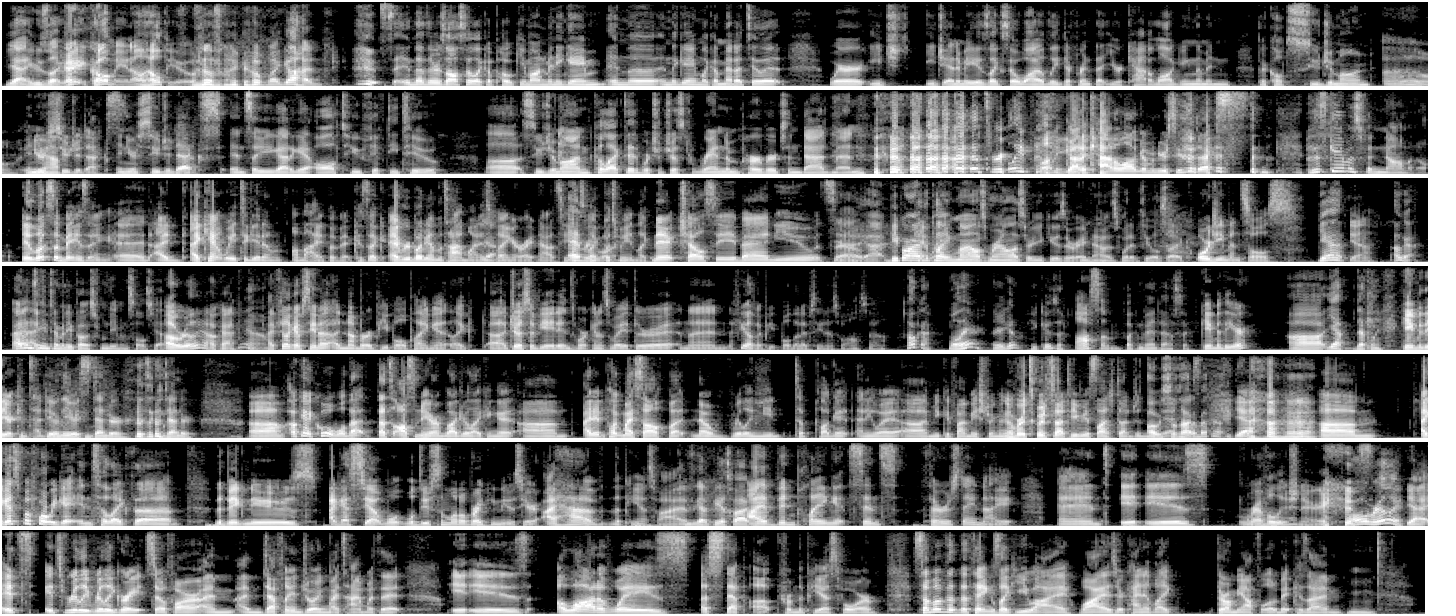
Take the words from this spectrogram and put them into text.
Yeah, he was like, "Hey, call me and I'll help you." And I was like, "Oh my god!" And then there's also like a Pokemon mini game in the in the game, like a meta to it, where each each enemy is like so wildly different that you're cataloging them, and they're called Sujimon. Oh, in And you your have- Sujidex. in your Sujidex, and so you got to get all 252 uh, Sujimon collected, which are just random perverts and bad men. it's really funny. Got to catalog them in your Sujidex. this game is phenomenal. It looks amazing, and I I can't wait to get in on the hype of it because like everybody on the timeline is Yeah. playing it right now. It seems Everyone. like between like Nick, Chelsea, Ben, you. It's Yeah, uh, yeah. People are either can't playing Miles Morales or Yakuza right Mm-hmm. now, is what it feels like. or Demon's Souls. Yeah. Yeah. Okay. I haven't I- seen too many posts from Demon's Souls yet. Oh, really? Okay. Yeah. I feel like I've seen a, a number of people playing it. Like uh, Joseph Yaden's working his way through it, and then a few other people that I've seen as well. So Okay. Well, there. There you go. Yakuza. awesome. Fucking fantastic. Game of the year. Uh, yeah, definitely. Game of the year contender. Game of the year contender. It's a contender. Um, okay, cool. Well, that that's awesome to hear. I'm glad you're liking it. Um, I didn't plug myself, but no really need to plug it anyway. Um, you can find me streaming over at twitch.tv slash dungeons. Oh, we still talking about that? Yeah. um, I guess before we get into like the the big news, I guess yeah, we'll we'll do some little breaking news here. I have the PS5. He's got a PS5. I've been playing it since Thursday night, and it is revolutionary. Oh, really? Yeah, it's it's really really great so far. I'm I'm definitely enjoying my time with it. It is a lot of ways a step up from the PS4. Some of the, the things like UI wise are kind of like throwing me off a little bit because I'm. Hmm.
